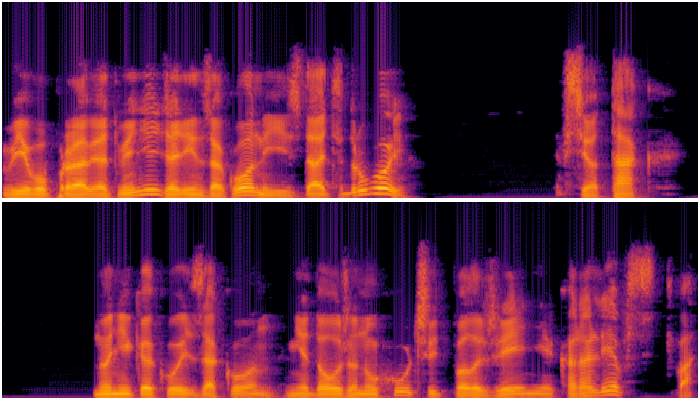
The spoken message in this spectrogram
в его праве отменить один закон и издать другой. Все так, но никакой закон не должен ухудшить положение королевства.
